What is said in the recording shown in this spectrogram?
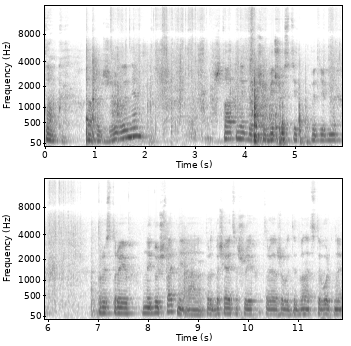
Так, кабель живлення штатний. До речі, в більшості подібних пристроїв не йдуть штатні, а передбачається, що їх треба живити 12 вольтною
